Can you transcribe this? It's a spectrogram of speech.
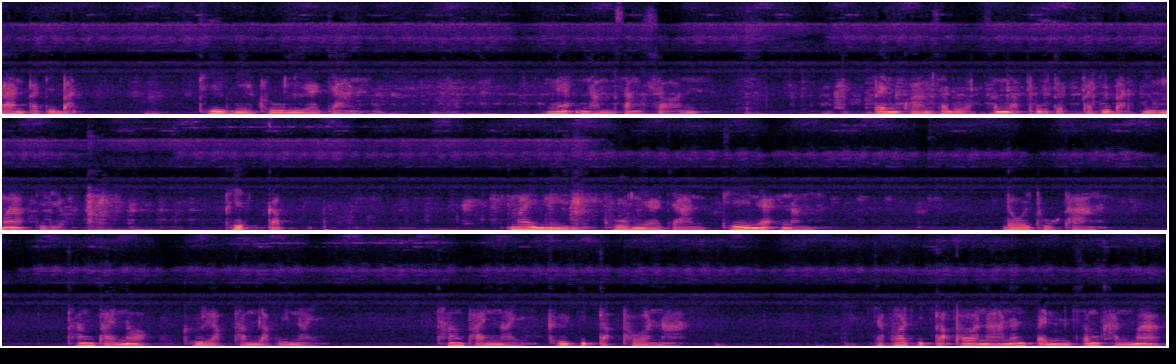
การปฏิบัติที่มีครูมีอาจารย์ แนะนำสั่งสอน เป็นความสะดวกสำหรับผู้ปฏิบัติอยู่มากทีเดียว ผิดกับไม่มีครูมีอาจารย์ที่แนะนำโดยถูกทาง ทั้งภายนอกคือหลักธรรมหลักวินัย ทั้งภายใน คือจิตตภาวนาเฉพาะจิตตภาวนานั้นเป็นสำคัญมาก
